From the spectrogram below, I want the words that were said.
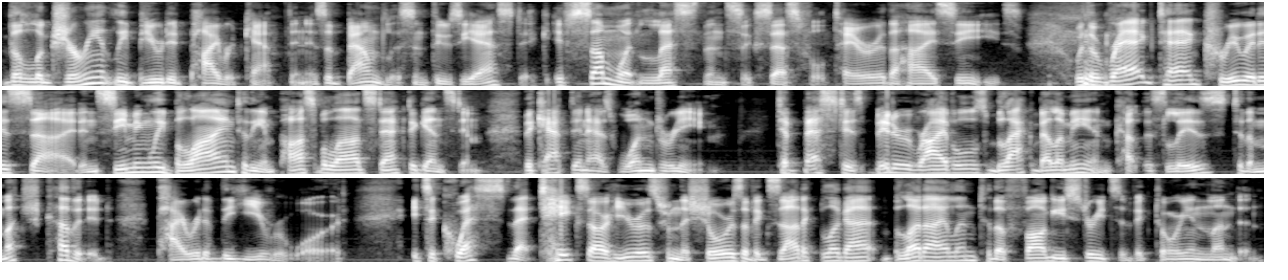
The luxuriantly bearded pirate captain is a boundless enthusiastic, if somewhat less than successful terror of the high seas. With a ragtag crew at his side and seemingly blind to the impossible odds stacked against him, the captain has one dream to best his bitter rivals Black Bellamy and Cutlass Liz to the much coveted Pirate of the Year award. It's a quest that takes our heroes from the shores of exotic Blood, Blood Island to the foggy streets of Victorian London.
